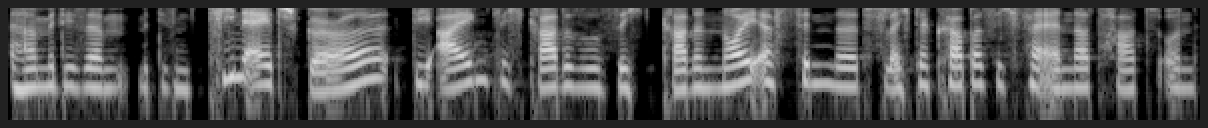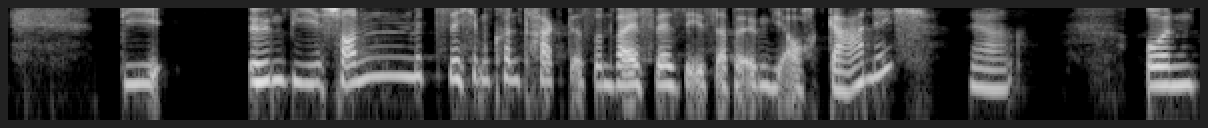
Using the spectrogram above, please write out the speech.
Äh, mit diesem, mit diesem Teenage Girl, die eigentlich gerade so sich gerade neu erfindet, vielleicht der Körper sich verändert hat und die irgendwie schon mit sich im Kontakt ist und weiß, wer sie ist, aber irgendwie auch gar nicht. Ja. Und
